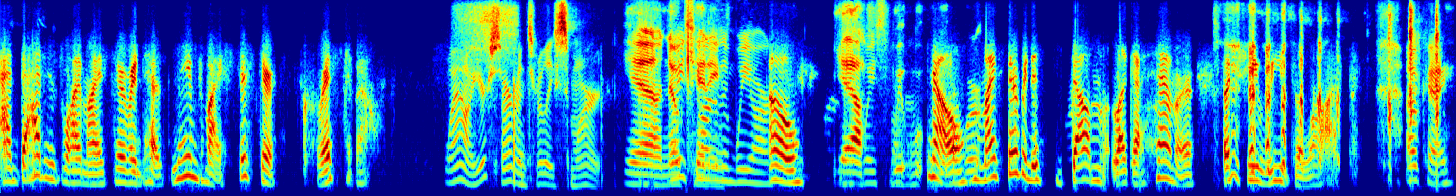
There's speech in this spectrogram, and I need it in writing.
And that is why my servant has named my sister Christabel. Wow, your servant's really smart. Yeah, no way smarter kidding. than we are. Oh, yeah, way we- we- no, we're- my servant is dumb like a hammer, but she reads a lot. Okay.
